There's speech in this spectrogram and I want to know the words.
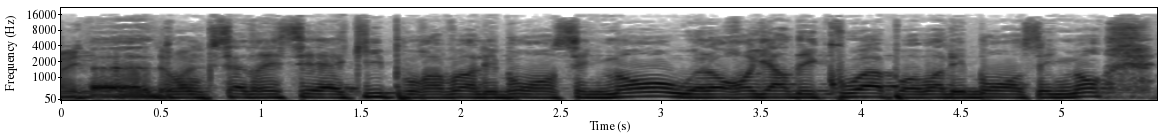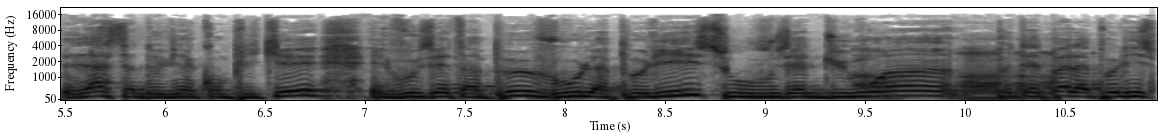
Euh, donc s'adresser à qui pour avoir les bons renseignements, ou alors regarder quoi pour avoir les bons renseignements. Là, ça devient compliqué. Et vous êtes un peu vous la police, ou vous êtes du ah, moins peut-être pas la police,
